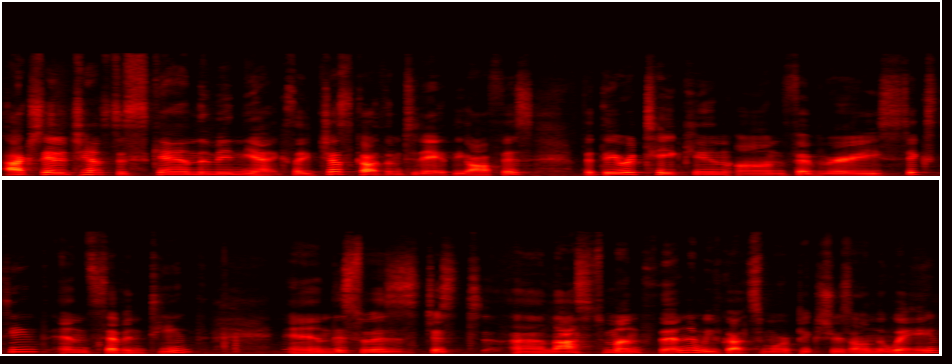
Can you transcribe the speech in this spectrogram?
actually had a chance to scan them in yet because I just got them today at the office, but they were taken on February 16th and 17th. And this was just uh, last month then, and we've got some more pictures on the way.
